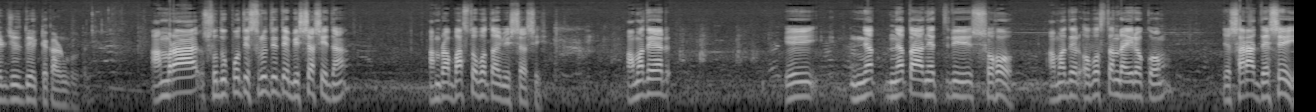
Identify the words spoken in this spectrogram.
এর যদি দু একটা কারণ বলতেন। আমরা শুধু প্রতিশ্রুতিতে বিশ্বাসী না আমরা বাস্তবতায় বিশ্বাসী। আমাদের এই নেতা নেত্রী সহ আমাদের অবস্থানটা এরকম যে সারা দেশেই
